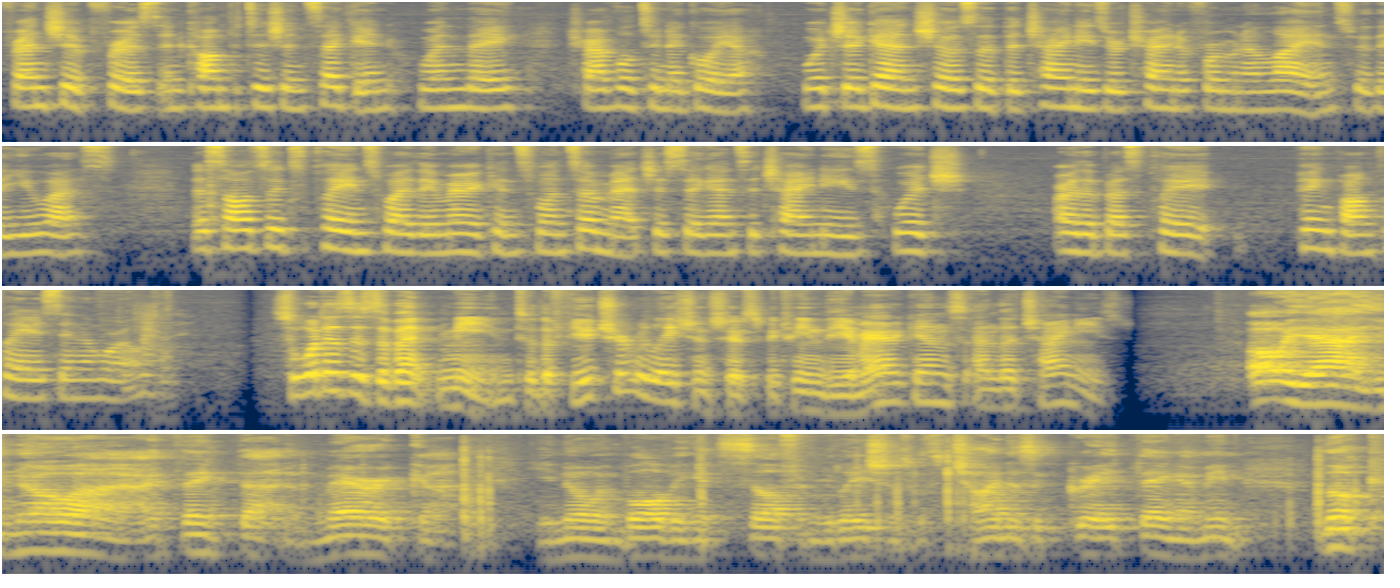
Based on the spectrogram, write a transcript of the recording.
friendship first and competition second, when they traveled to Nagoya, which again shows that the Chinese are trying to form an alliance with the US. This also explains why the Americans won some matches against the Chinese, which are the best play ping pong players in the world. So what does this event mean to the future relationships between the Americans and the Chinese? Oh yeah, you know, uh, I think that America, you know, involving itself in relations with China is a great thing. I mean, look,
